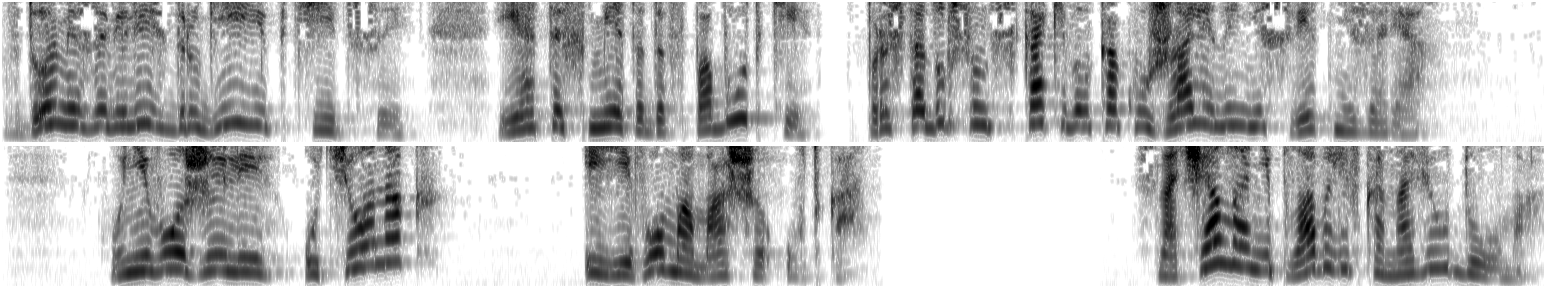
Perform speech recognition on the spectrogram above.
в доме завелись другие птицы, и от их методов побудки Простодурсон вскакивал, как ужаленный ни свет ни заря. У него жили утенок и его мамаша-утка. Сначала они плавали в канаве у дома,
